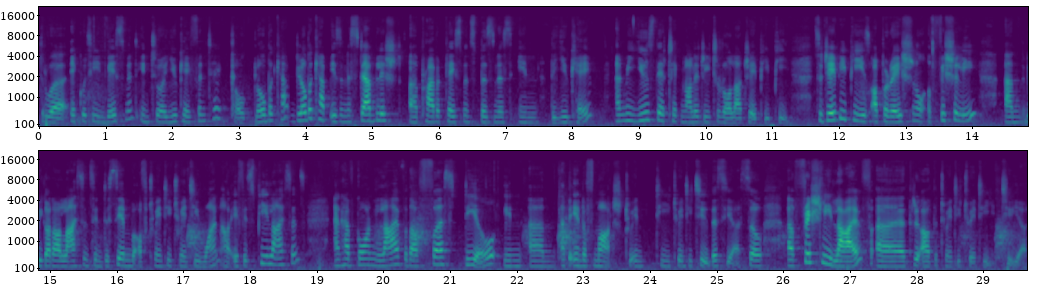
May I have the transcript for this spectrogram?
through an equity investment into a UK fintech called Globacap. Globacap is an established uh, private placements business in the UK and we use their technology to roll out JPP. So JPP is operational officially. Um, we got our license in December of 2021, our FSP license, and have gone live with our first deal in um, at the end of March 2022 this year. So uh, freshly live uh, throughout the 2022 year.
